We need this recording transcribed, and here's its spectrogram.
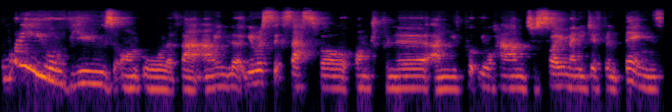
what are your views on all of that? I mean, look, you're a successful entrepreneur and you've put your hand to so many different things.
